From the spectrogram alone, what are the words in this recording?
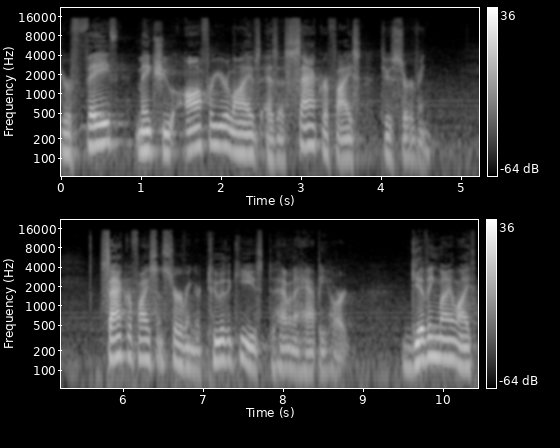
Your faith makes you offer your lives as a sacrifice through serving. Sacrifice and serving are two of the keys to having a happy heart. Giving my life,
